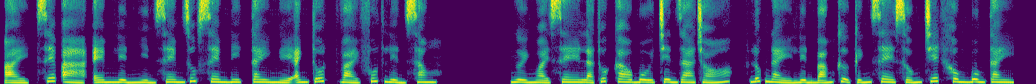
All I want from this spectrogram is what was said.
Ai, sếp à, em liền nhìn xem giúp xem đi tay nghề anh tốt vài phút liền xong. Người ngoài xe là thuốc cao bôi trên da chó, lúc này liền bám cửa kính xe sống chết không buông tay,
